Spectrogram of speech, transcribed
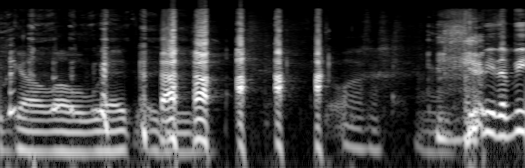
bergalau banget. Wah, tapi tapi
